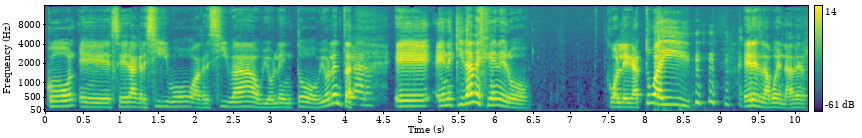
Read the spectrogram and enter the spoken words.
con eh, ser agresivo, agresiva o violento o violenta. Claro. Eh, en equidad de género, colega, tú ahí eres la buena. A ver,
